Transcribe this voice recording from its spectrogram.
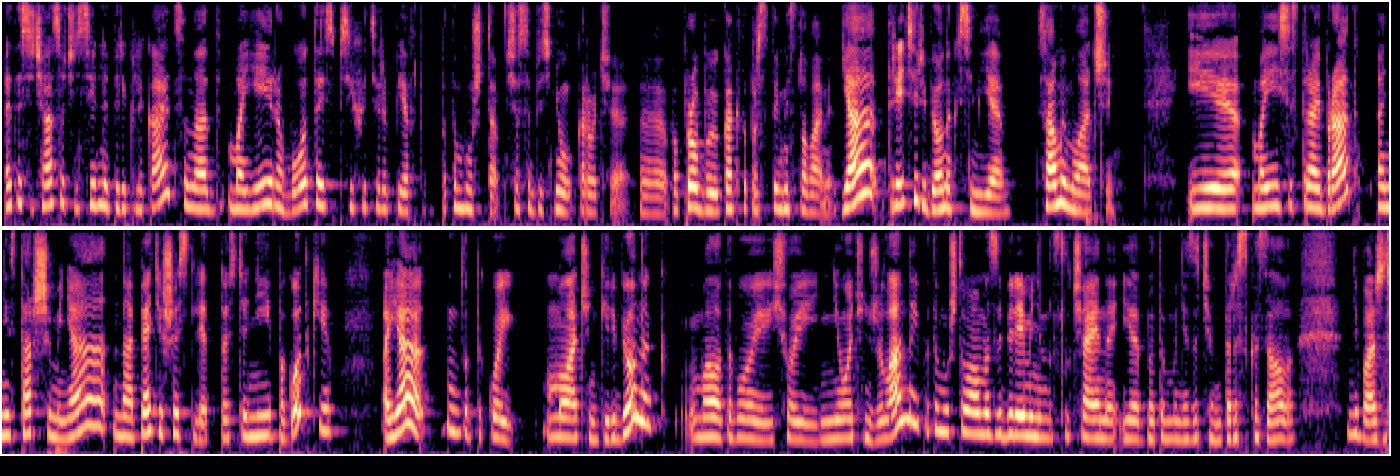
это сейчас очень сильно перекликается над моей работой с психотерапевтом, потому что сейчас объясню, короче, э, попробую как-то простыми словами. Я третий ребенок в семье, самый младший. И мои сестра и брат, они старше меня на 5 и 6 лет. То есть они погодки, а я ну, такой младшенький ребенок, мало того, еще и не очень желанный, потому что мама забеременела случайно, и об этом мне зачем-то рассказала. Неважно.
